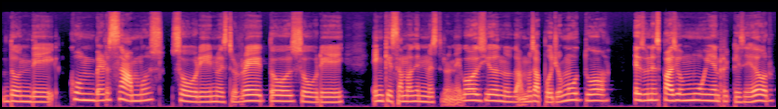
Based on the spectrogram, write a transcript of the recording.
donde conversamos sobre nuestros retos, sobre en qué estamos en nuestros negocios, nos damos apoyo mutuo. Es un espacio muy enriquecedor.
